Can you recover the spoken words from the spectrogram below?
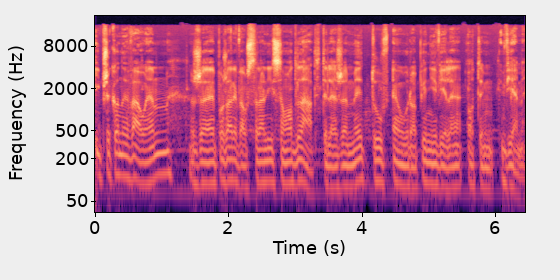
i przekonywałem, że pożary w Australii są od lat, tyle że my tu w Europie niewiele o tym wiemy.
